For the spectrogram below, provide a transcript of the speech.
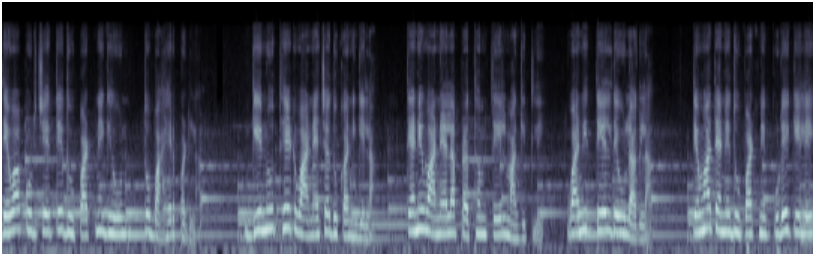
देवापुढचे ते धुपाटणे घेऊन तो बाहेर पडला. गेनू थेट वाण्याच्या दुकानी गेला. त्याने वाण्याला प्रथम तेल मागितले. वाणी तेल देऊ लागला. तेव्हा त्याने धुपाटणे पुढे केले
